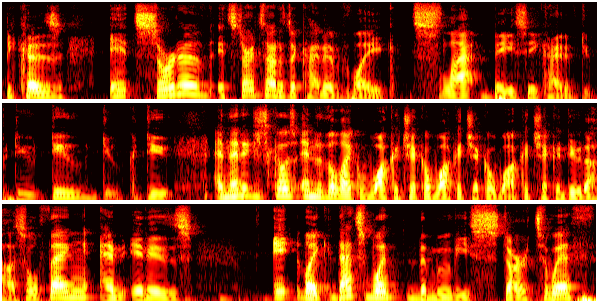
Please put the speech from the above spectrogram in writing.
because it sort of it starts out as a kind of like slap bassy kind of doop doo doo doo doo, and then it just goes into the like waka chicka waka chicka waka chicka do the hustle thing, and it is. It, like that's what the movie starts with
